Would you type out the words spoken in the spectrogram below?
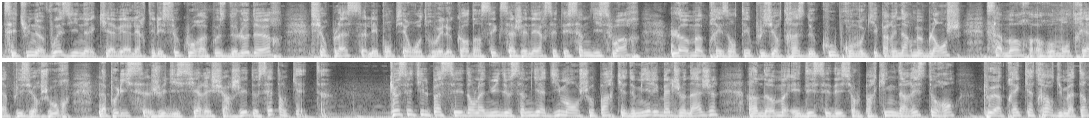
C'est une voisine qui avait alerté les secours à cause de l'odeur. Sur place, les pompiers ont retrouvé le corps d'un sexagénaire. C'était samedi soir. L'homme présentait plusieurs traces de coups provoqués par une arme blanche. Sa mort remonterait à plusieurs jours. La police judiciaire est chargée de cette enquête. Que s'est-il passé dans la nuit de samedi à dimanche au parc de Miribel-Jonage? Un homme est décédé sur le parking d'un restaurant peu après 4 heures du matin.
